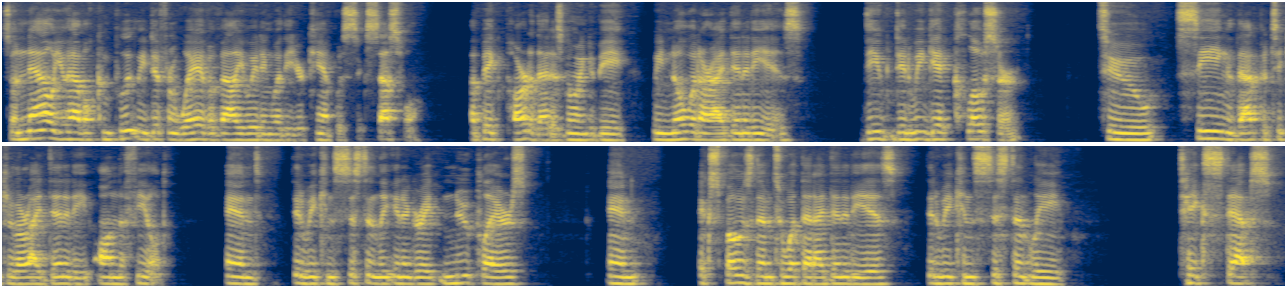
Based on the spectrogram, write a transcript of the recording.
So now you have a completely different way of evaluating whether your camp was successful. A big part of that is going to be we know what our identity is. Did, did we get closer to seeing that particular identity on the field? And did we consistently integrate new players and expose them to what that identity is? Did we consistently take steps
